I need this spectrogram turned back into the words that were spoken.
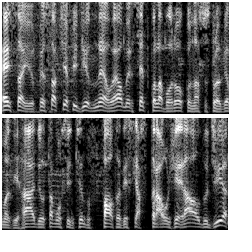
É isso aí, o pessoal tinha pedido, né? O Elmer sempre colaborou com nossos programas de rádio, estavam sentindo falta desse astral geral do dia.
